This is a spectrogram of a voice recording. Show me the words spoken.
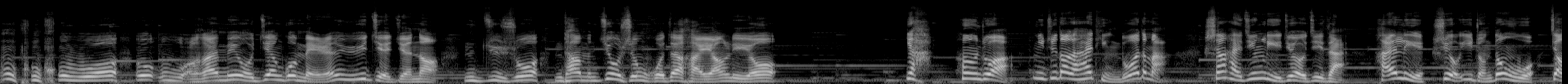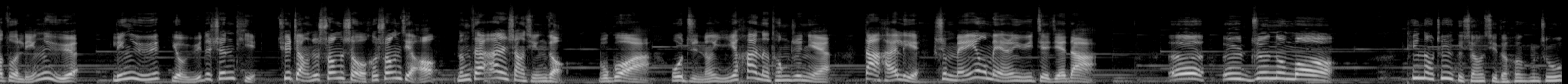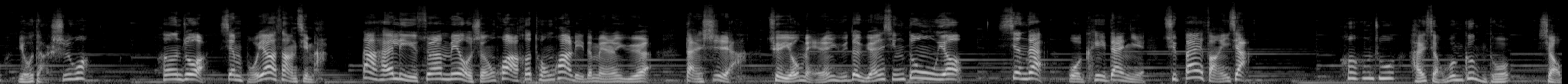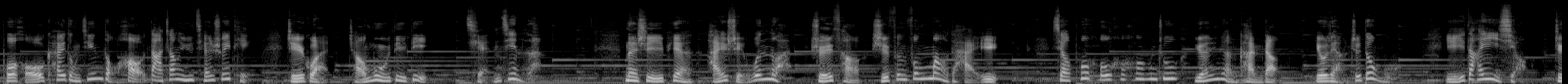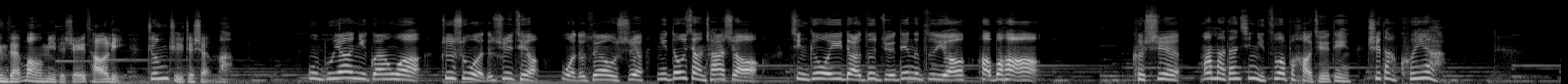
嗯，我我还没有见过美人鱼姐姐呢。据说她们就生活在海洋里哦。呀，哼哼猪，你知道的还挺多的嘛，《山海经》里就有记载。海里是有一种动物叫做灵鱼，灵鱼有鱼的身体，却长着双手和双脚，能在岸上行走。不过啊，我只能遗憾地通知你，大海里是没有美人鱼姐姐的。呃呃，真的吗？听到这个消息的哼哼猪有点失望。哼哼猪，先不要丧气嘛。大海里虽然没有神话和童话里的美人鱼，但是啊，却有美人鱼的原型动物哟。现在我可以带你去拜访一下。哼哼猪还想问更多。小泼猴开动筋斗号大章鱼潜水艇，只管朝目的地前进了。那是一片海水温暖、水草十分丰茂的海域。小泼猴和哼哼猪远远看到有两只动物，一大一小，正在茂密的水草里争执着什么。我不要你管我，这是我的事情，我的所有事你都想插手。请给我一点做决定的自由，好不好？可是妈妈担心你做不好决定，吃大亏啊！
